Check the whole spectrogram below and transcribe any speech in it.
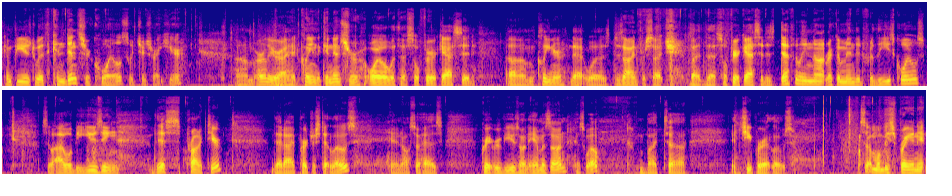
confused with condenser coils, which is right here. Um, earlier I had cleaned the condenser coil with a sulfuric acid um, cleaner that was designed for such, but the sulfuric acid is definitely not recommended for these coils. So I will be using this product here that I purchased at Lowe's and also has great reviews on Amazon as well, but uh, it's cheaper at Lowe's. So I'm going to be spraying it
